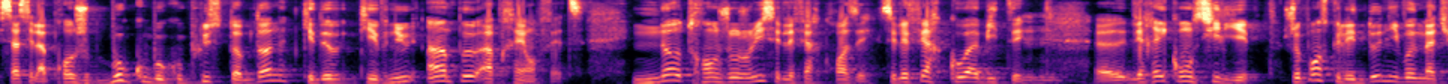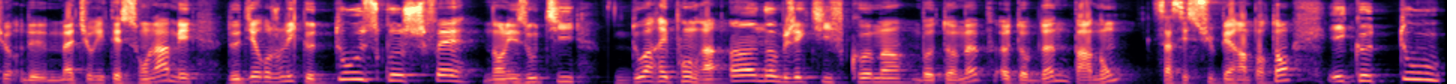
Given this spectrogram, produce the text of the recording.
Et ça, c'est l'approche beaucoup, beaucoup plus top-down qui, est qui est venue un peu après, en fait. Notre enjeu aujourd'hui, c'est de les faire croiser, c'est de les faire cohabiter, mm-hmm. euh, de les réconcilier. Je pense que les deux niveaux de, de maturité sont là, mais de dire aujourd'hui que tout ce que je fais dans les outils doit répondre à un objectif commun bottom-up, euh, top-down, pardon, ça c'est super important, et que tous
